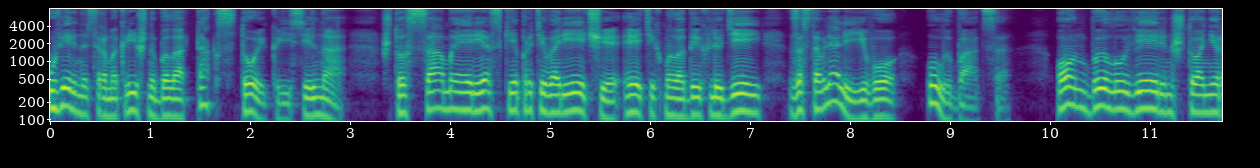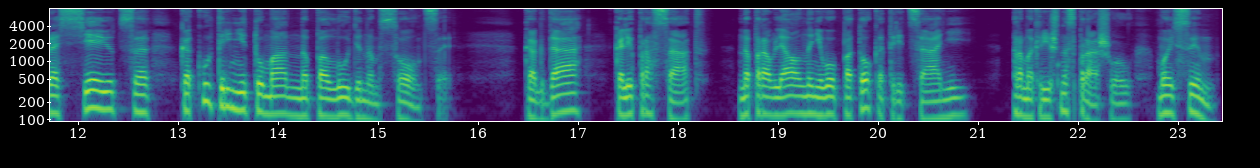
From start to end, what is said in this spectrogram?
Уверенность Рамакришны была так стойка и сильна, что самые резкие противоречия этих молодых людей заставляли его улыбаться. Он был уверен, что они рассеются, как утренний туман на полуденном солнце. Когда Калипросад направлял на него поток отрицаний, Рамакришна спрашивал, «Мой сын,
